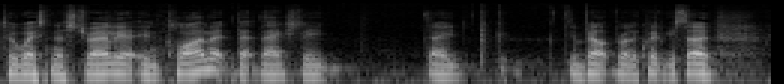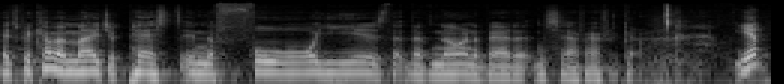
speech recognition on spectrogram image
to Western Australia in climate, that they actually they developed really quickly. So it's become a major pest in the four years that they've known about it in South Africa. Yep.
